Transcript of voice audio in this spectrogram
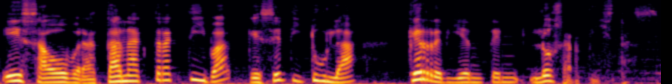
esa obra tan atractiva que se titula Que revienten los artistas.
